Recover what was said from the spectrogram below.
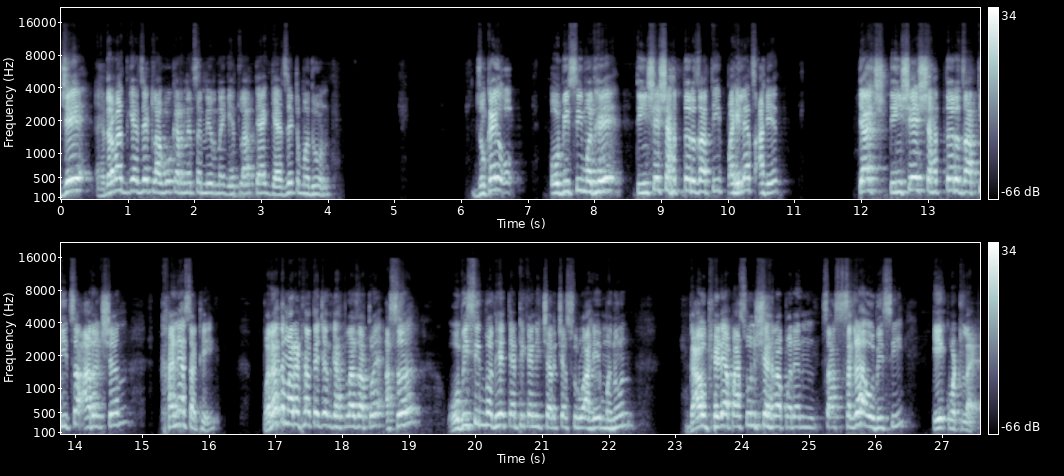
जे हैदराबाद गॅझेट लागू करण्याचा निर्णय घेतला त्या गॅझेट मधून जो काही ओबीसी मध्ये तीनशे शहात्तर जाती पहिल्याच आहेत त्या तीनशे शहात्तर जातीचं आरक्षण खाण्यासाठी परत मराठा त्याच्यात घातला जातोय असं ओबीसी मध्ये त्या ठिकाणी चर्चा सुरू आहे म्हणून गावखेड्यापासून शहरापर्यंतचा सगळा ओबीसी एकवटलाय.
